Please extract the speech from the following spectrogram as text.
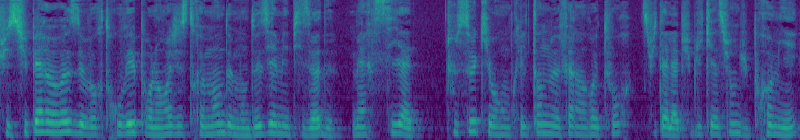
Je suis super heureuse de vous retrouver pour l'enregistrement de mon deuxième épisode. Merci à tous ceux qui auront pris le temps de me faire un retour suite à la publication du premier.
